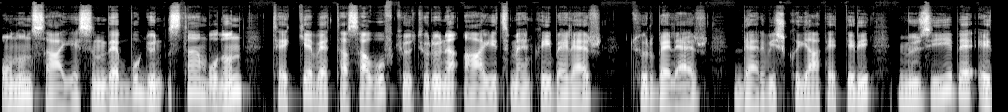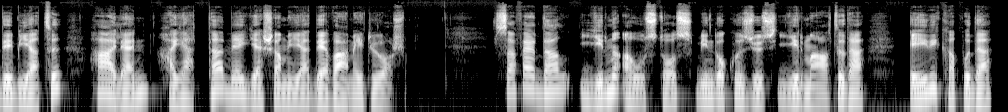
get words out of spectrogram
Onun sayesinde bugün İstanbul'un tekke ve tasavvuf kültürüne ait menkıbeler, türbeler, derviş kıyafetleri, müziği ve edebiyatı halen hayatta ve yaşamaya devam ediyor. Zafer Dal 20 Ağustos 1926'da Eğri Kapı'da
